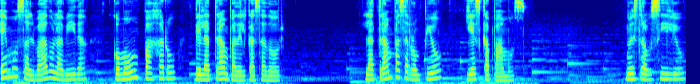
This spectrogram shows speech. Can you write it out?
Hemos salvado la vida como un pájaro de la trampa del cazador. La trampa se rompió y escapamos. Nuestro auxilio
